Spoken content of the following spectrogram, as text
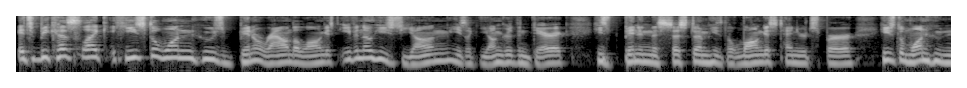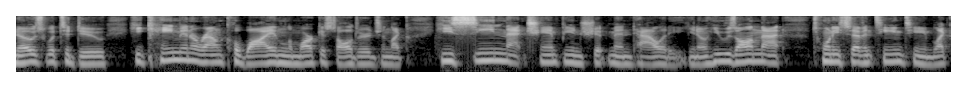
it's because like he's the one who's been around the longest, even though he's young. He's like younger than Derrick. He's been in the system. He's the longest tenured Spur. He's the one who knows what to do. He came in around Kawhi and Lamarcus Aldridge, and like he's seen that championship mentality. You know, he was on that 2017 team. Like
